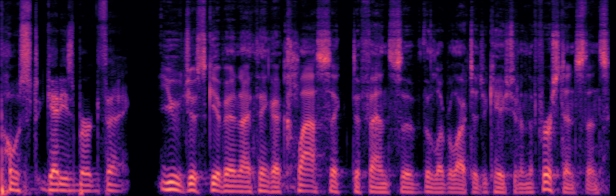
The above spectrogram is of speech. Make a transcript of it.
post Gettysburg thing. You've just given, I think, a classic defense of the liberal arts education in the first instance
